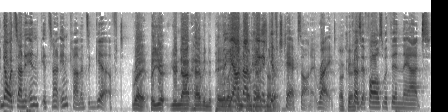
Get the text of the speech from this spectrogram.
No, it's not an in, it's not income. It's a gift. Right, but you're you're not having to pay But like yeah, I'm income not paying tax a on gift it. tax on it. Right. Okay. Because it falls within that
